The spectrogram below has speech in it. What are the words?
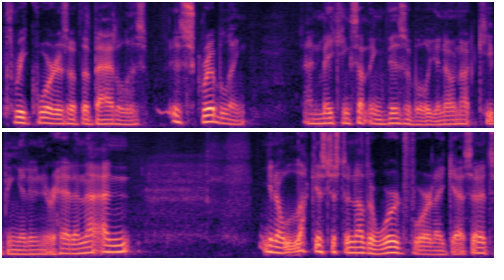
three quarters of the battle is is scribbling and making something visible. You know, not keeping it in your head, and that and you know, luck is just another word for it, I guess, and it's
